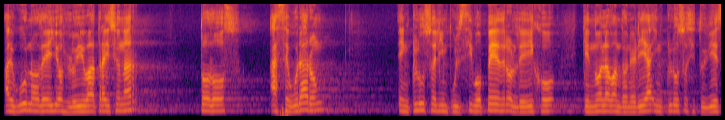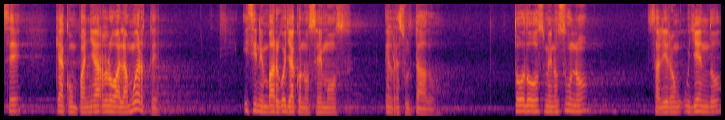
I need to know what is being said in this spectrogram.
alguno de ellos lo iba a traicionar, todos aseguraron, e incluso el impulsivo Pedro le dijo que no la abandonaría incluso si tuviese que acompañarlo a la muerte. Y sin embargo ya conocemos el resultado. Todos menos uno salieron huyendo,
